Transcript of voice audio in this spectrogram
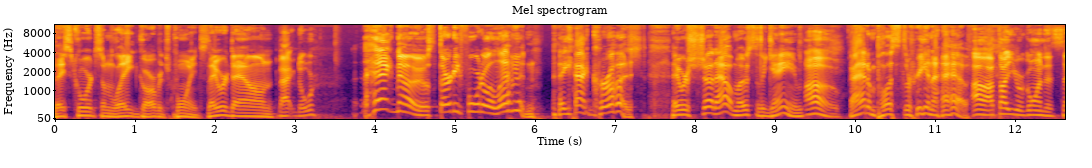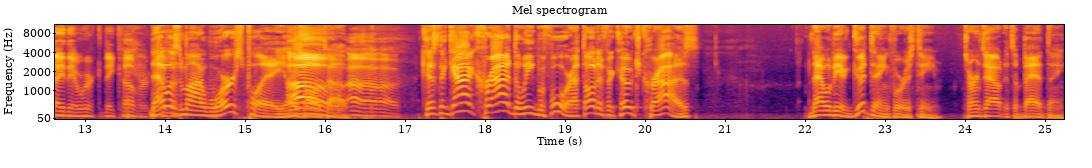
they scored some late garbage points. They were down. back door. Heck no, it was 34 to 11. They got crushed. They were shut out most of the game. Oh, I had them plus three and a half. oh, I thought you were going to say they were they covered. That was my worst play of oh, all oh, time. oh, oh. oh. Because the guy cried the week before. I thought if a coach cries, that would be a good thing for his team. Turns out it's a bad thing.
